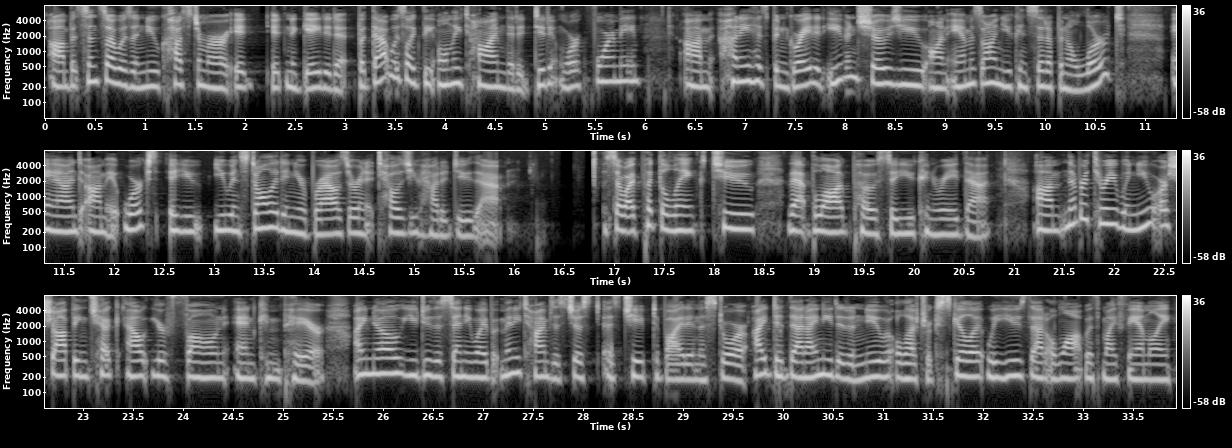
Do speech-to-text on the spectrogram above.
Um, but since I was a new customer, it it negated it. But that was like the only time that it didn't work for me. Um, Honey has been great. It even shows you on Amazon. You can set up an alert, and um, it works. You you install it in your browser, and it tells you how to do that. So I put the link to that blog post so you can read that. Um, number three, when you are shopping, check out your phone and compare. I know you do this anyway, but many times it's just as cheap to buy it in the store. I did that. I needed a new electric skillet. We use that a lot with my family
